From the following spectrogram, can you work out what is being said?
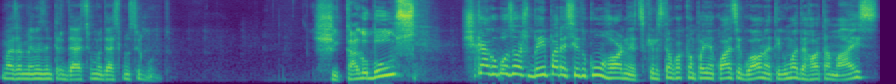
mais ou menos entre décimo e décimo segundo. Chicago Bulls. Chicago Bulls eu acho bem parecido com o Hornets, que eles estão com a campanha quase igual, né? Tem uma derrota a mais,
